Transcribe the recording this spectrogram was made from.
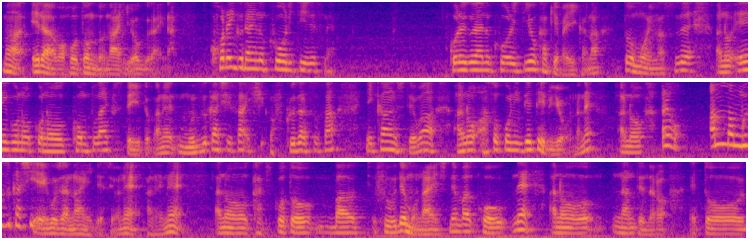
まあ、エラーはほとんどないよぐらいな。これぐらいのクオリティですね。これぐらいのクオリティを書けばいいかなと思います。で、あの、英語のこのコンプレクシティとかね、難しさ、複雑さに関しては、あの、あそこに出てるようなね、あの、あれあんま難しい英語じゃないですよね、あれね。あの、書き言葉風でもないしね、まあ、こうね、あの、なんて言うんだろう、えっと、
